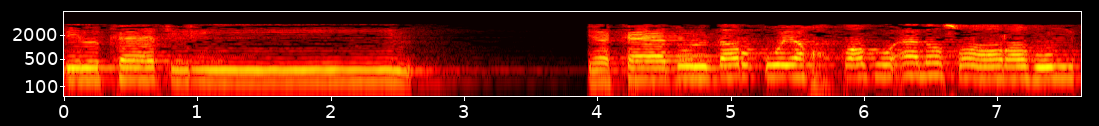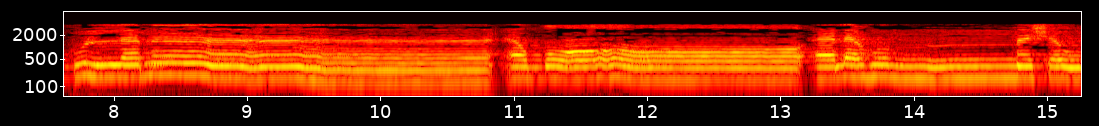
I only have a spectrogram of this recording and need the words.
بالكافرين. يكاد البرق يخطف أبصارهم كلما أضاء لهم مشوا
